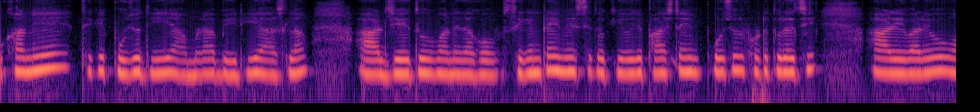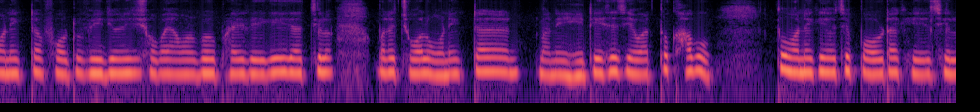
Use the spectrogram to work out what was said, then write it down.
ওখানে থেকে পুজো দিয়ে আমরা বেরিয়ে আসলাম। আর যেহেতু মানে দেখো সেকেন্ড টাইম এসেছি তো কী হয়েছে ফার্স্ট টাইম প্রচুর ফটো তুলেছি। আর এবারেও অনেকটা ফটো ভিডিও নিয়েছি, সবাই আমার উপর ভাই রেগেই যাচ্ছিল। বলে চল অনেকটা মানে হেঁটে এসেছি, এবার তো খাব। তো অনেকে হচ্ছে পরোটা খেয়েছিল,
